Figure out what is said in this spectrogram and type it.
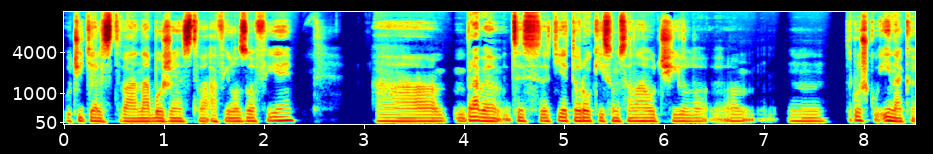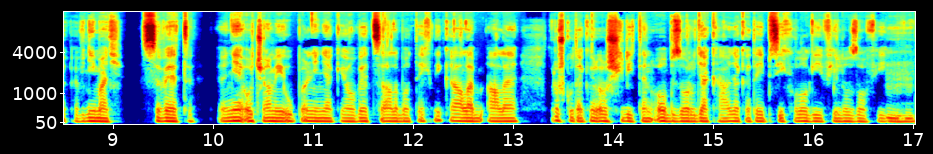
učiteľstva, náboženstva a filozofie. A práve cez tieto roky som sa naučil trošku inak vnímať svet, nie očami úplne nejakého vedca alebo technika, ale, ale trošku tak rozšíriť ten obzor vďaka, vďaka tej psychológii, filozofii. Mm-hmm.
